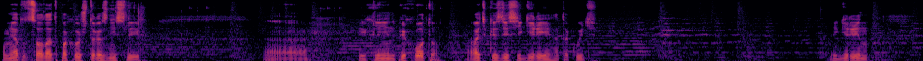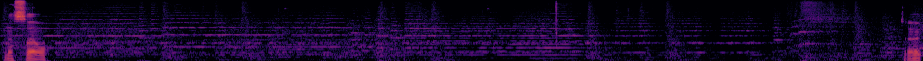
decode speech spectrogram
У меня тут солдаты, похоже, что разнесли их. А, их линии на пехоту. Давайте-ка здесь егерей атакуйте. Егерин Насау. Так.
